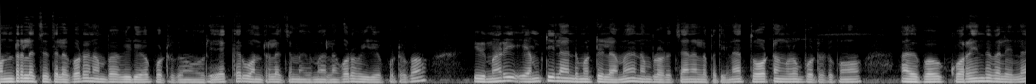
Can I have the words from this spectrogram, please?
ஒன்றரை லட்சத்தில் கூட நம்ம வீடியோ போட்டிருக்கோம். ஒரு ஏக்கர் ஒன்றரை லட்சம் இது மாதிரிலாம் கூட வீடியோ போட்டிருக்கோம். இது மாதிரி எம்டி லேண்டு மட்டும் இல்லாமல் நம்மளோட சேனலில் பார்த்திங்கன்னா தோட்டங்களும் போட்டுருக்கோம். அது போக குறைந்த விலையில்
